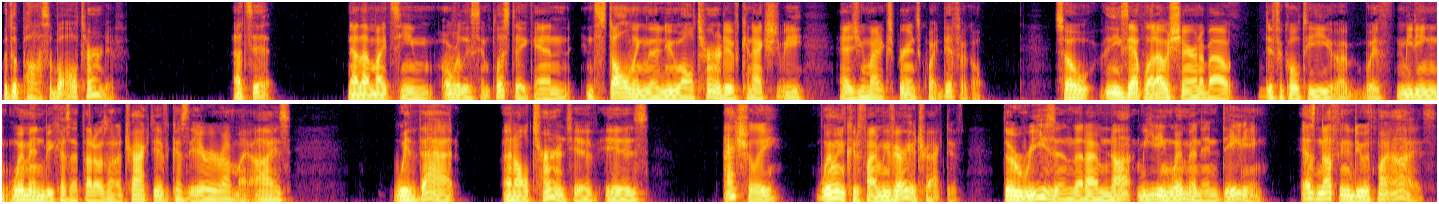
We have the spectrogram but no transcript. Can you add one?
with a possible alternative. That's it. Now, that might seem overly simplistic, and installing the new alternative can actually be, as you might experience, quite difficult. So, the example that I was sharing about difficulty uh, with meeting women because I thought I was unattractive because the area around my eyes, with that, an alternative is actually women could find me very attractive. The reason that I'm not meeting women and dating has nothing to do with my eyes.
